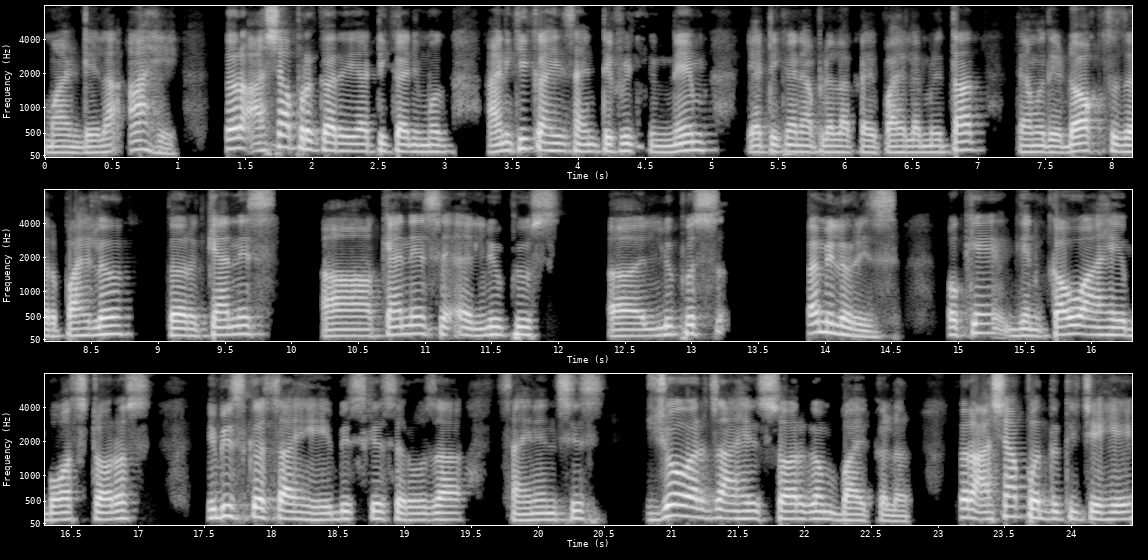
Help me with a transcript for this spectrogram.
मांडलेला आहे. तर अशा प्रकारे या ठिकाणी मग आणखी काही सायंटिफिक नेम या ठिकाणी आपल्याला काही पाहायला मिळतात. त्यामध्ये डॉगचं जर पाहिलं तर Canis Canis lupus lupus familiaris okay again cow आहे बॉस्टॉरस हिबिस्कस आहे हिबिस्कस रोजा सायनेन्सिस जोवरचा आहे स्वर्गम बाय कलर तर अशा पद्धतीचे हे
